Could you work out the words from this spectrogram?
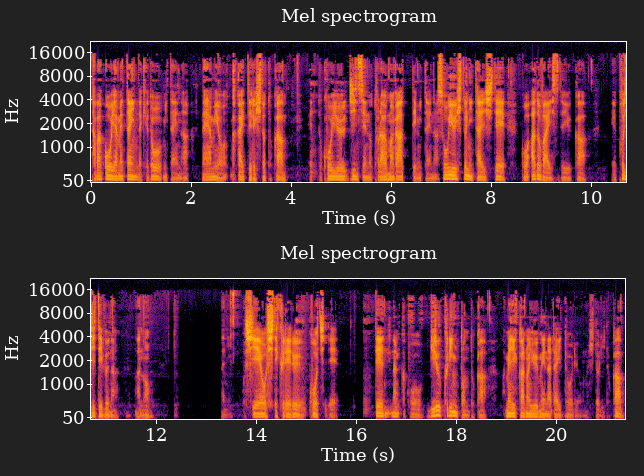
タバコをやめたいんだけど、みたいな悩みを抱えている人とか、えっと、こういう人生のトラウマがあってみたいな、そういう人に対して、こう、アドバイスというか、えポジティブな、あの、何教えをしてくれるコーチで、で、なんかこう、ビル・クリントンとか、アメリカの有名な大統領の一人とか、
